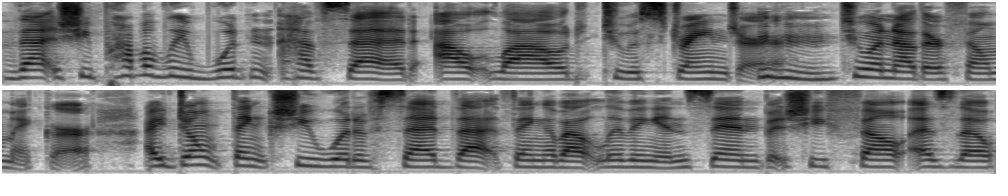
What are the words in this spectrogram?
that she probably wouldn't have said out loud to a stranger, Mm-hmm. to another filmmaker. I don't think she would have said that thing about living in sin, but she felt as though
